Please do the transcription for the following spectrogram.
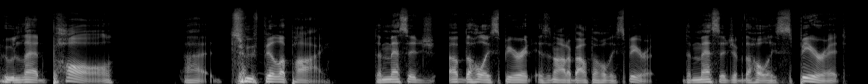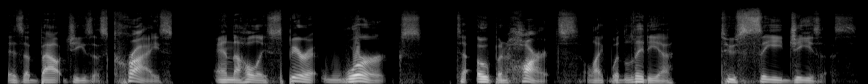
who led Paul uh, to Philippi. The message of the Holy Spirit is not about the Holy Spirit. The message of the Holy Spirit is about Jesus Christ, and the Holy Spirit works to open hearts, like with Lydia, to see Jesus.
